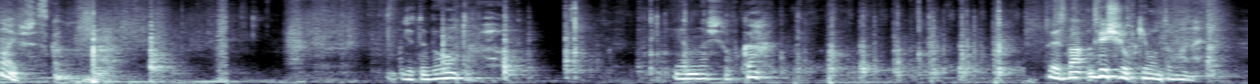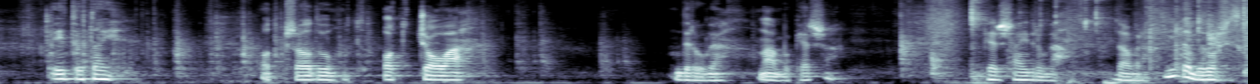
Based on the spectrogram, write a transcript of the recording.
No i wszystko. Gdzie to było? To było. Jedna śrubka. Tu jest na dwie śrubki montowane. I tutaj od przodu, od, od czoła druga. No albo pierwsza. Pierwsza i druga. Dobra. I to było wszystko.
